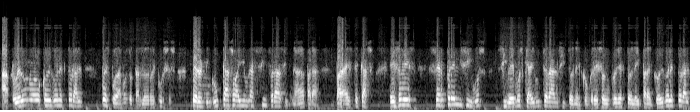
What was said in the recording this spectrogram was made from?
apruebe un nuevo código electoral, pues podamos dotarlo de recursos. Pero en ningún caso hay una cifra asignada para, para este caso. Eso es ser previsivos. Si vemos que hay un tránsito en el Congreso de un proyecto de ley para el Código Electoral,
